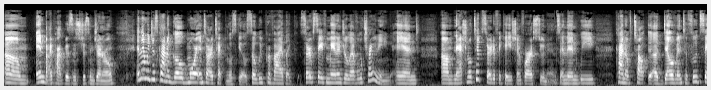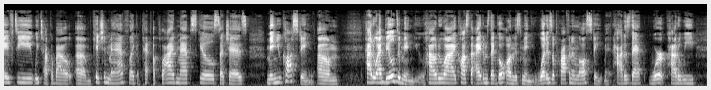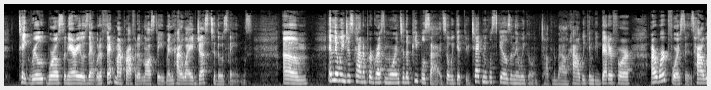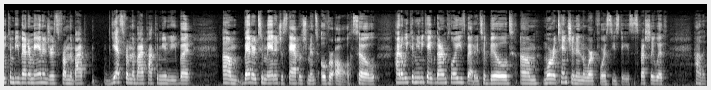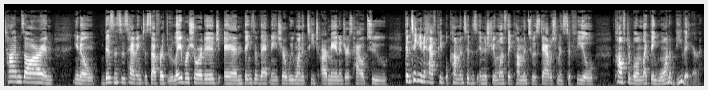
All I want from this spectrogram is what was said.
um, and BIPOC business just in general. And then we just kind of go more into our technical skills. So we provide like ServSafe manager level training and um, national tip certification for our students. And then we kind of talk uh, delve into food safety. We talk about um, kitchen math, like applied math skills such as menu costing. Um, how do I build a menu? How do I cost the items that go on this menu? What is a profit and loss statement? How does that work? How do we take real world scenarios that would affect my profit and loss statement? How do I adjust to those things? Um, and then we just kind of progress more into the people side. So we get through technical skills and then we go into talking about how we can be better for our workforces, how we can be better managers from the bi yes, from the BIPOC community, but um, better to manage establishments overall. So, how do we communicate with our employees better to build um, more retention in the workforce these days, especially with how the times are and you know businesses having to suffer through labor shortage and things of that nature. We want to teach our managers how to continue to have people come into this industry and once they come into establishments to feel comfortable and like they want to be there.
